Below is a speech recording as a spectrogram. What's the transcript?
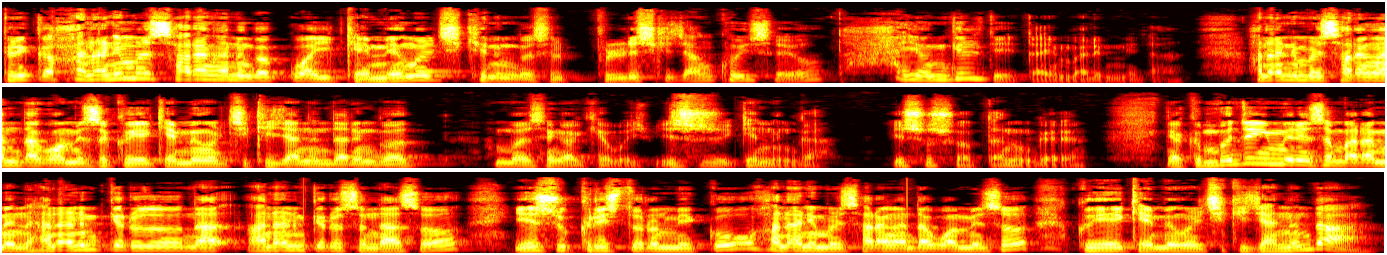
그러니까 하나님을 사랑하는 것과 이 계명을 지키는 것을 분리시키지 않고 있어요. 다 연결되어 있다 이 말입니다. 하나님을 사랑한다고 하면서 그의 계명을 지키지 않는다는 것 한번 생각해 보십시오. 있을 수 있겠는가? 있을 수 없다는 거예요. 그러니까 근본적인 면에서 말하면 하나님께로 나, 하나님께로서 나서 예수 그리스도를 믿고 하나님을 사랑한다고 하면서 그의 계명을 지키지 않는다.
